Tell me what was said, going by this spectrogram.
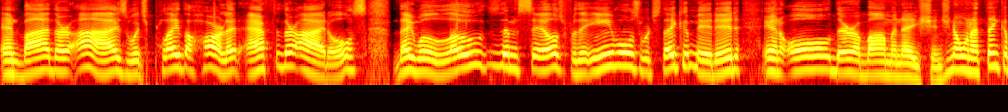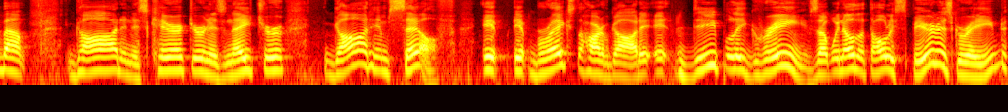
and by their eyes, which play the harlot after their idols, they will loathe themselves for the evils which they committed in all their abominations. You know, when I think about God and His character and His nature, God Himself it, it breaks the heart of God. It, it deeply grieves. Uh, we know that the Holy Spirit is grieved.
